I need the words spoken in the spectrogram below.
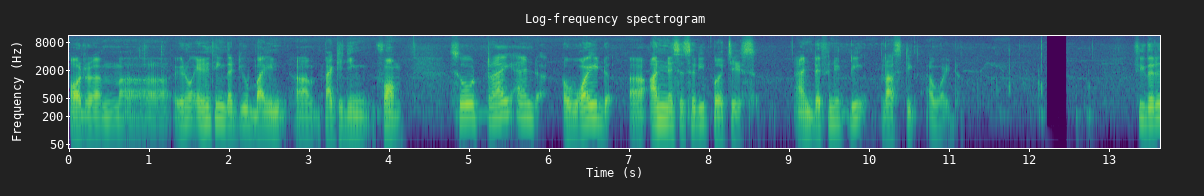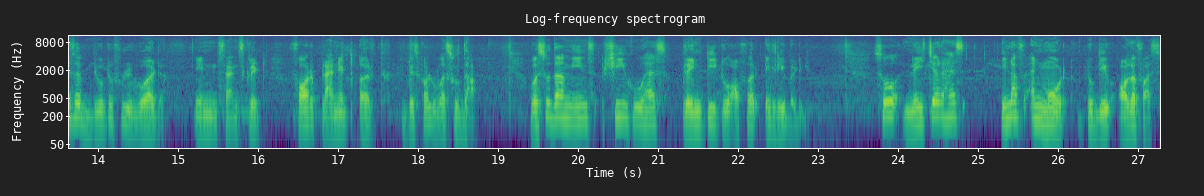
or um, uh, you know anything that you buy in uh, packaging form so try and avoid uh, unnecessary purchase and definitely plastic avoid see there is a beautiful word in sanskrit for planet Earth. It is called Vasudha. Vasudha means she who has plenty to offer everybody. So nature has enough and more to give all of us.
